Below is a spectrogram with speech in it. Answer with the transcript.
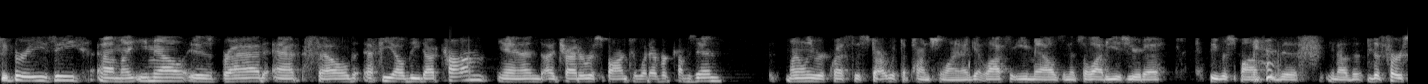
Super easy. Uh, my email is brad at feld, F-E-L-D dot com, and I try to respond to whatever comes in. My only request is start with the punchline. I get lots of emails, and it's a lot easier to be responsive if you know the, the first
